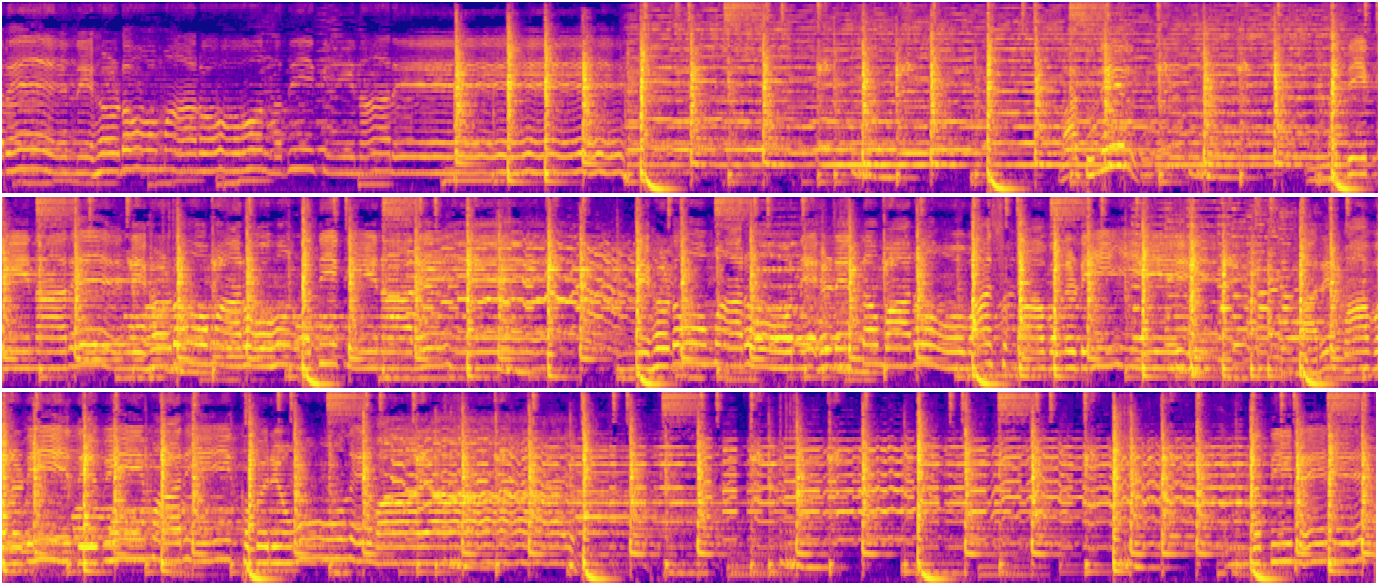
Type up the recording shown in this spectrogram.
રે નિહળો મારો નદી કિનારે. સુનિલ? નદી કિનારે નેહડો મારો નદી કિનારે. નેહડો મારો નેહડે તમારો વાસમાં વલડી. કાનડી દેવી મારી ખબર્યું લેવાયા. નદીને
